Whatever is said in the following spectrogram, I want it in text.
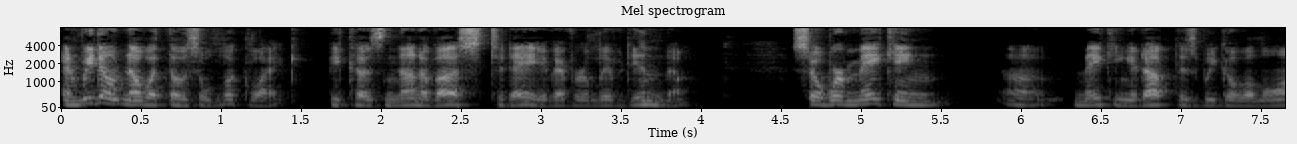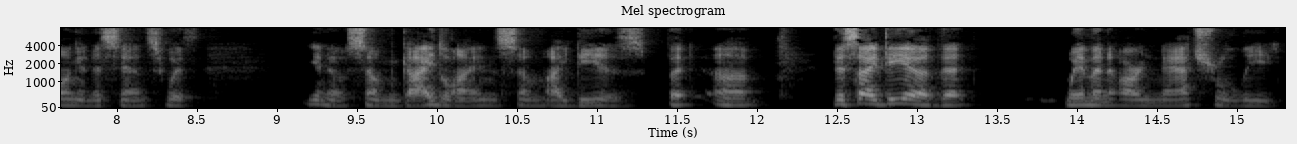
And we don't know what those will look like because none of us today have ever lived in them. So we're making uh, making it up as we go along, in a sense, with you know some guidelines, some ideas. But uh, this idea that women are naturally,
